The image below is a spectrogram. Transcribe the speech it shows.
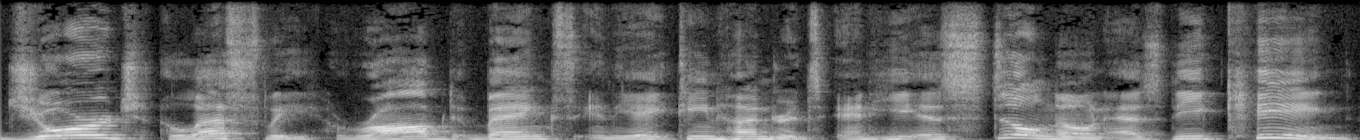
George Leslie robbed banks in the 1800s, and he is still known as the king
